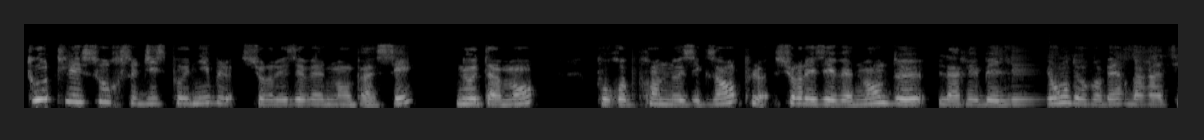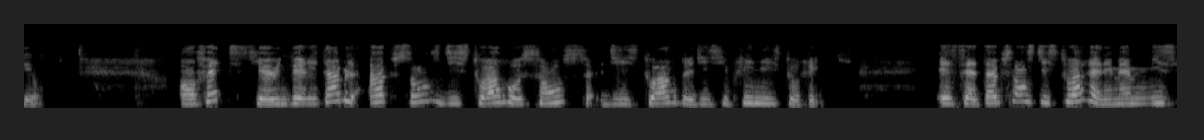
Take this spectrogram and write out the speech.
toutes les sources disponibles sur les événements passés, notamment pour reprendre nos exemples, sur les événements de la rébellion de Robert Baratheon. En fait, il y a une véritable absence d'histoire au sens d'histoire de discipline historique. Et cette absence d'histoire, elle est même mise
